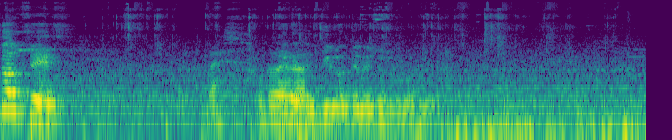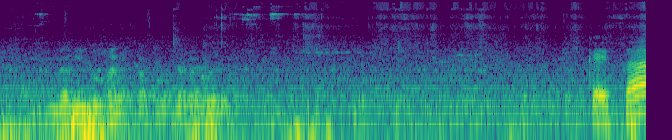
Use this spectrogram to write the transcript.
সব শেষ। ব্যাস শুরু ঠিক হয়ে গেল আছে জিরো থেকে শুরু করি ম্যাগি তো খাই কাপড় জায়গা করে কেসা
